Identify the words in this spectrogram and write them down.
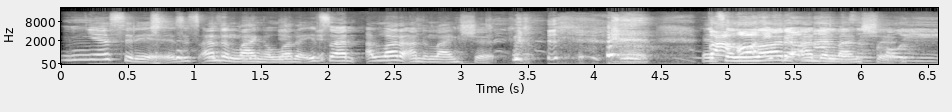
Yes, it is. It's underlying a lot of. It's a lot of underlying shit. it's But a oh, or lot if of underlying doesn't shit. call you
